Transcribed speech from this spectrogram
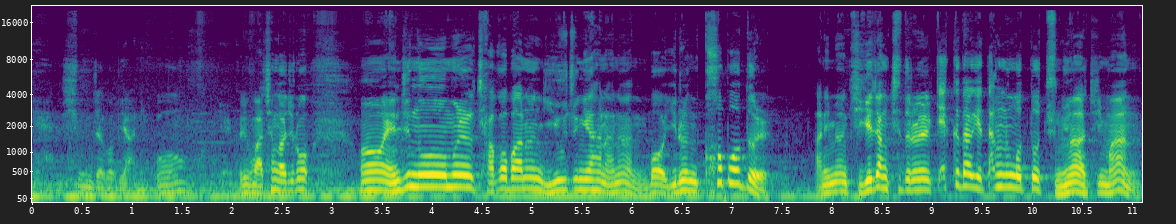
예, 쉬운 작업이 아니고 예, 그리고 마찬가지로 어, 엔진룸을 작업하는 이유 중에 하나는 뭐 이런 커버들 아니면 기계 장치들을 깨끗하게 닦는 것도 중요하지만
